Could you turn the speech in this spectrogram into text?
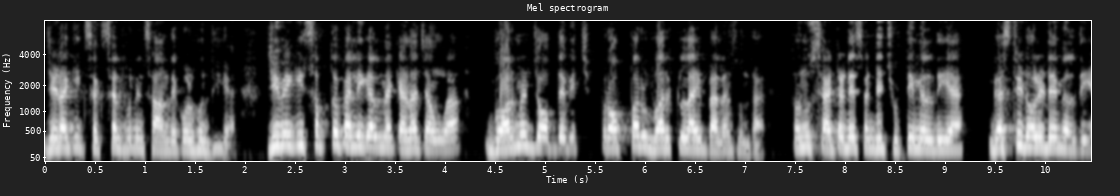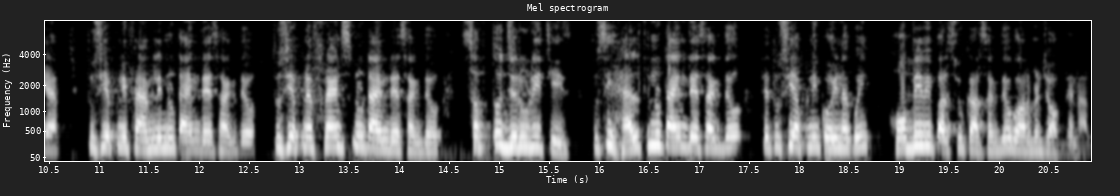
ਜਿਹੜਾ ਕਿ ਇੱਕ ਸਕਸੈਸਫੁਲ ਇਨਸਾਨ ਦੇ ਕੋਲ ਹੁੰਦੀ ਹੈ। ਜਿਵੇਂ ਕਿ ਸਭ ਤੋਂ ਪਹਿਲੀ ਗੱਲ ਮੈਂ ਕਹਿਣਾ ਚਾਹੂੰਗਾ ਗਵਰਨਮੈਂਟ ਜੌਬ ਦੇ ਵਿੱਚ ਪ੍ਰੋਪਰ ਵਰਕ ਲਾਈਫ ਬੈਲੈਂਸ ਹੁੰਦਾ ਹੈ। ਤੁਹਾਨੂੰ ਸੈਟਰਡੇ ਸੰਡੇ ਛੁੱਟੀ ਮਿਲਦੀ ਹੈ ਗਸਟਿਡ ਹੌਲੀਡੇ ਮਿਲਦੀ ਹੈ ਤੁਸੀਂ ਆਪਣੀ ਫੈਮਿਲੀ ਨੂੰ ਟਾਈਮ ਦੇ ਸਕਦੇ ਹੋ ਤੁਸੀਂ ਆਪਣੇ ਫਰੈਂਡਸ ਨੂੰ ਟਾਈਮ ਦੇ ਸਕਦੇ ਹੋ ਸਭ ਤੋਂ ਜ਼ਰੂਰੀ ਚੀਜ਼ ਤੁਸੀਂ ਹੈਲਥ ਨੂੰ ਟਾਈਮ ਦੇ ਸਕਦੇ ਹੋ ਤੇ ਤੁਸੀਂ ਆਪਣੀ ਕੋਈ ਨਾ ਕੋਈ ਹੌਬੀ ਵੀ ਪਰਸੂ ਕਰ ਸਕਦੇ ਹੋ ਗਵਰਨਮੈਂਟ ਜੌਬ ਦੇ ਨਾਲ।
